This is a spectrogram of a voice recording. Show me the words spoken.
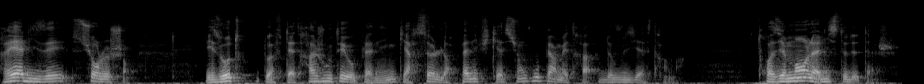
réalisées sur le champ. Les autres doivent être ajoutées au planning car seule leur planification vous permettra de vous y astreindre. Troisièmement, la liste de tâches.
